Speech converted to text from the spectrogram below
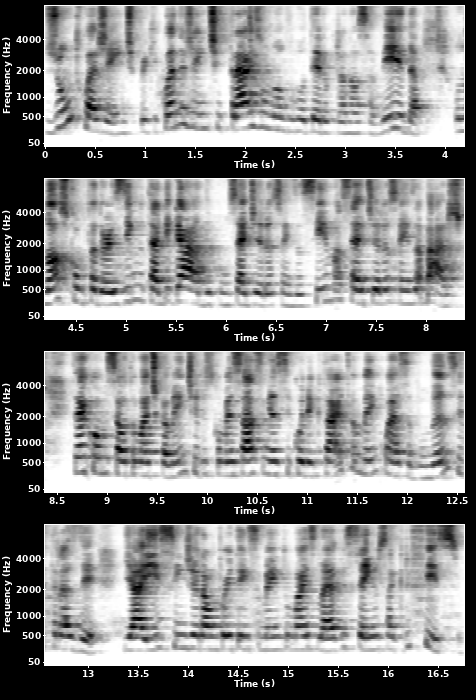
junto com a gente, porque quando a gente traz um novo roteiro para nossa vida, o nosso computadorzinho tá ligado com sete gerações acima, sete gerações abaixo. Então é como se automaticamente eles começassem a se conectar também com essa abundância e trazer, e aí sim gerar um pertencimento mais leve sem o sacrifício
